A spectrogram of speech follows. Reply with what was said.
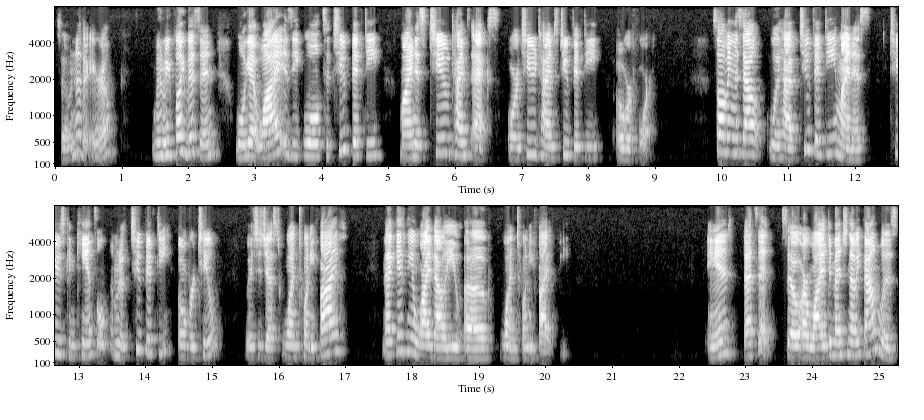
So another arrow. When we plug this in, we'll get y is equal to 250 minus 2 times x, or 2 times 250 over 4. Solving this out, we have 250 minus 2's can cancel. I'm going to 250 over 2 which is just 125. That gives me a y value of 125 feet. And that's it. So our y dimension that we found was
